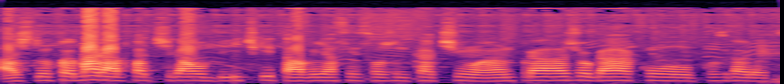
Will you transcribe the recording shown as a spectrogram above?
acho que não foi barato para tirar o Bit que tava em ascensão junto com a Team One pra jogar com, com os garotos.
